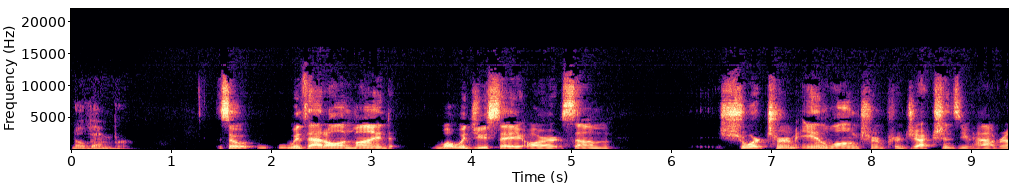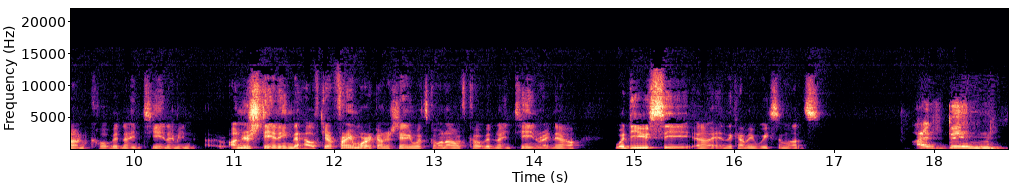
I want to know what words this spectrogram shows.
November. So, with that all in mind, what would you say are some short term and long term projections you have around COVID 19? I mean, understanding the healthcare framework, understanding what's going on with COVID 19 right now, what do you see uh, in the coming weeks and months? I've been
